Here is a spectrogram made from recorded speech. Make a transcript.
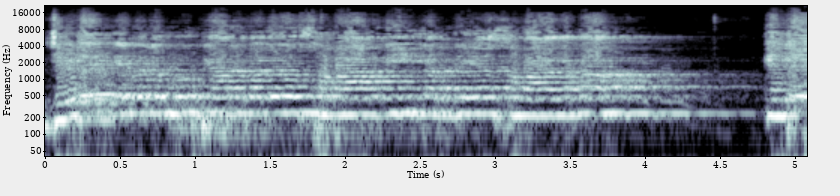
ਜਿਹੜੇ ਕੇਵਲ ਗੁਰੂ ਪਿਆਰ ਵਾਲੇ ਉਹ ਸਵਾਗਤ ਹੀ ਕਰਦੇ ਆ ਸਵਾਗਤ ਕਿਤੇ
